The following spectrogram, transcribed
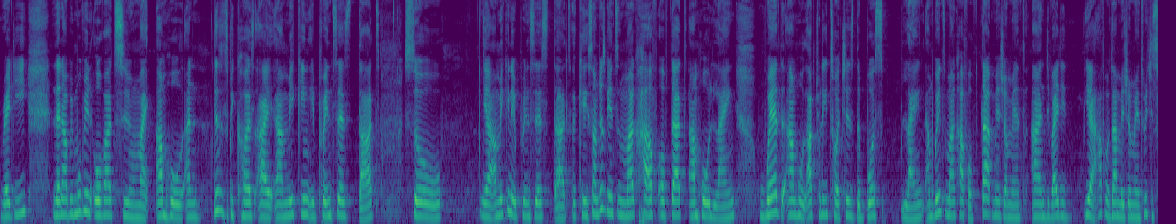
ready. Then i'll be moving over to my armhole and this is because i am making a princess dart. So yeah i'm making a princess dart okay? So i'm just going to mark half of that armhole line where the armhole actually touches the bust line. I'm going to mark half of that measurement and divide it yeah half of that measurement which is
